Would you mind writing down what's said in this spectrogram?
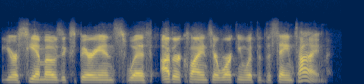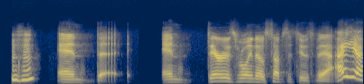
your CMO's experience with other clients they're working with at the same time. Mm-hmm. And and there is really no substitute for that. I uh,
